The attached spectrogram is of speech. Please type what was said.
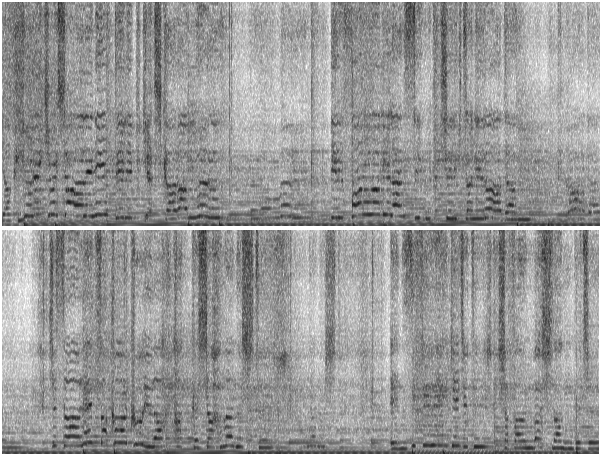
Yak yürek meşaleni delip geç karanlığı. İrfanla bilensin çelikten iraden. Cesaret o korkuyla hakka şahlanıştır. En zifiri gecedir şafağın başlangıcı.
